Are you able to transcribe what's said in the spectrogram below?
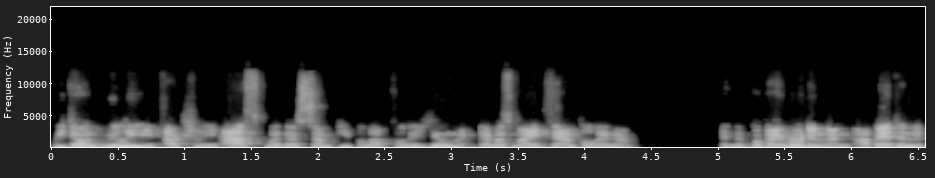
we don't really actually ask whether some people are fully human. That was my example in a in the book I wrote in an op-ed, and,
